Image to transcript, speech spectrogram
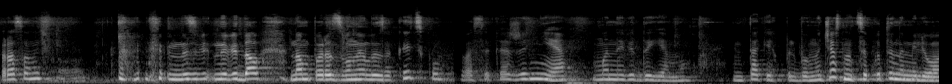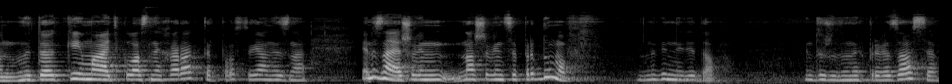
Раз, сонечко? Не, не віддав. Нам передзвонили за кицьку. Вася каже: ні, ми не віддаємо. Він так їх полюбив. Ну, чесно, це коти на мільйон. Вони такий мають класний характер, просто я не знаю. Я не знаю, що він, на що він це придумав, але він не віддав. Він дуже до них прив'язався.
